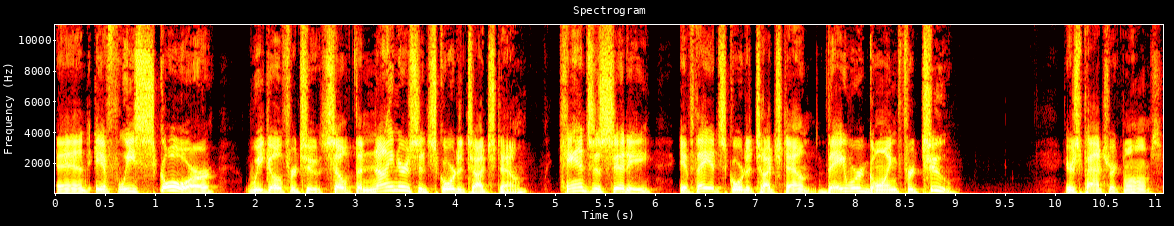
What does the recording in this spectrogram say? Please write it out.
and if we score, we go for two. So if the Niners had scored a touchdown, Kansas City, if they had scored a touchdown, they were going for two. Here's Patrick Mahomes.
